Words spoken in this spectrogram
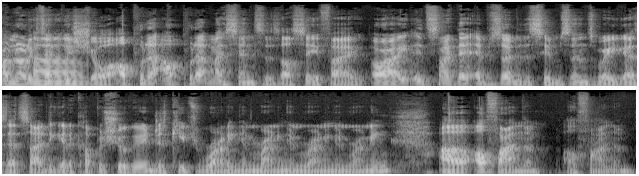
I'm not exactly Um, sure. I'll put out, I'll put out my senses. I'll see if I. All right, it's like that episode of The Simpsons where he goes outside to get a cup of sugar and just keeps running and running and running and running. Uh, I'll find them. I'll find them.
